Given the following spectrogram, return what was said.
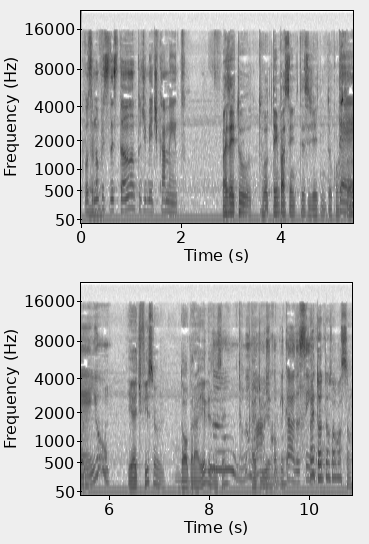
que você Uhum. não precisa tanto de medicamento. Mas aí tu, tu tem paciente desse jeito no teu consultório? Tenho. E é difícil dobrar eles assim? Não, não É acho de- complicado assim. Ah, então tem salvação.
